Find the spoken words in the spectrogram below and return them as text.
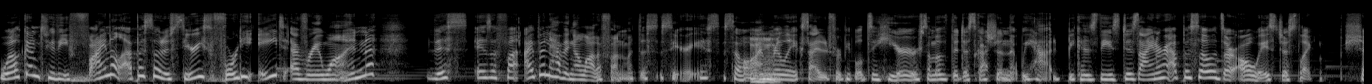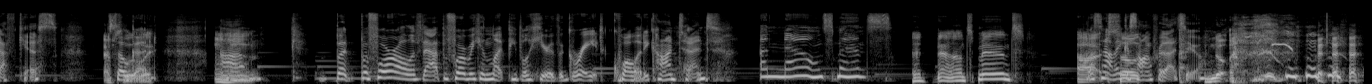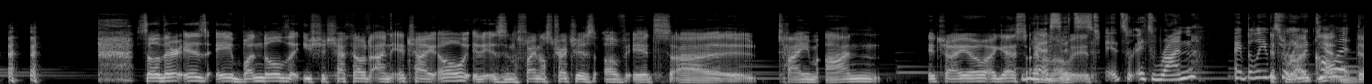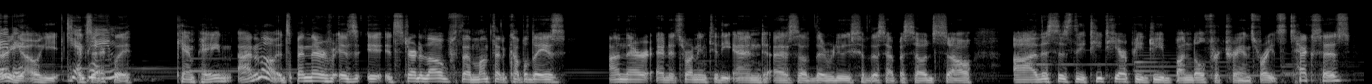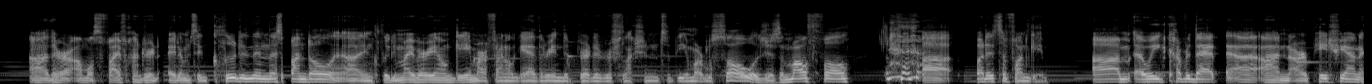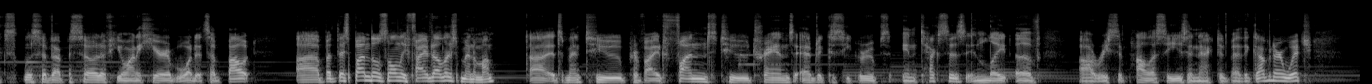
Welcome to the final episode of Series 48, everyone. This is a fun, I've been having a lot of fun with this series. So mm -hmm. I'm mm-hmm. really excited for people to hear some of the discussion that we had because these designer episodes are always just like chef kiss. Absolutely. So good. Mm -hmm. um, but before all of that, before we can let people hear the great quality content, announcements. Announcements. Uh, Let's not make so, a song for that too. No. So there is a bundle that you should check out on itch.io. It is in the final stretches of its uh, time on itch.io, I guess. Yes, I don't know. It's, it's, it's, it's run, I believe it's what run. you would call yeah, it. There maybe. you go. Campaign? Exactly. Campaign. I don't know. It's been there. Is It started off with a month and a couple days on there, and it's running to the end as of the release of this episode. So uh, this is the TTRPG bundle for Trans Rights Texas. Uh, there are almost 500 items included in this bundle, uh, including my very own game, Our Final Gathering, The Dreaded Reflections of the Immortal Soul, which is a mouthful, uh, but it's a fun game. Um, uh, we covered that uh, on our Patreon exclusive episode if you want to hear what it's about. Uh, but this bundle is only $5 minimum. it's meant to provide funds to trans advocacy groups in Texas in light of recent policies enacted by the governor, which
